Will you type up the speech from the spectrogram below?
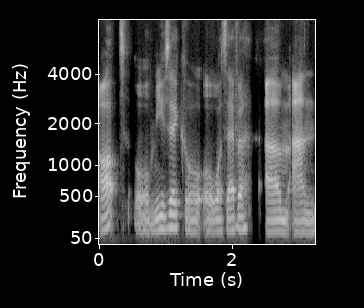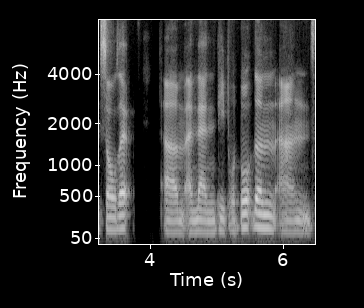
art or music or or whatever, um, and sold it. Um, and then people bought them and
